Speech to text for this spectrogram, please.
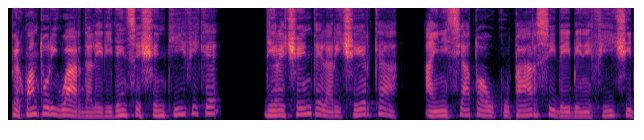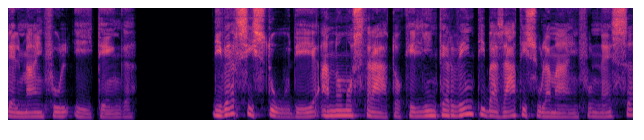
Per quanto riguarda le evidenze scientifiche, di recente la ricerca ha iniziato a occuparsi dei benefici del mindful eating. Diversi studi hanno mostrato che gli interventi basati sulla mindfulness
